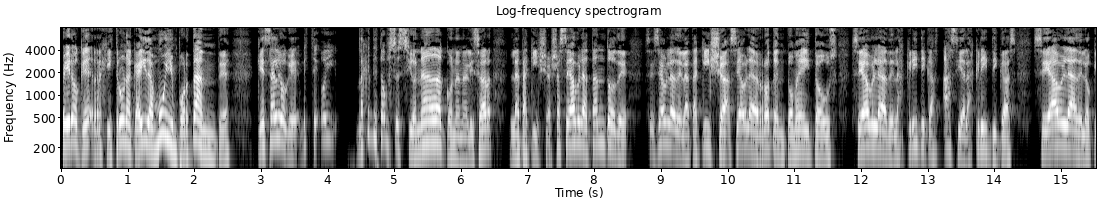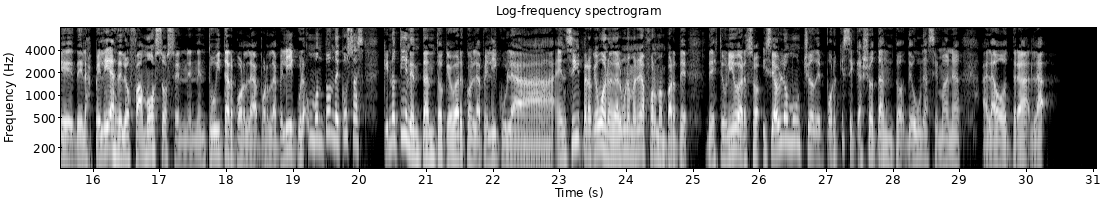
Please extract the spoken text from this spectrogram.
pero que registró una caída muy importante, que es algo que, viste, hoy la gente está obsesionada con analizar la taquilla. Ya se habla tanto de, se, se habla de la taquilla, se habla de Rotten Tomatoes, se habla de las críticas hacia las críticas, se habla de lo que, de las peleas de los famosos en, en- en Twitter por la, por la película, un montón de cosas que no tienen tanto que ver con la película en sí, pero que bueno, de alguna manera forman parte de este universo. Y se habló mucho de por qué se cayó tanto de una semana a la otra la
